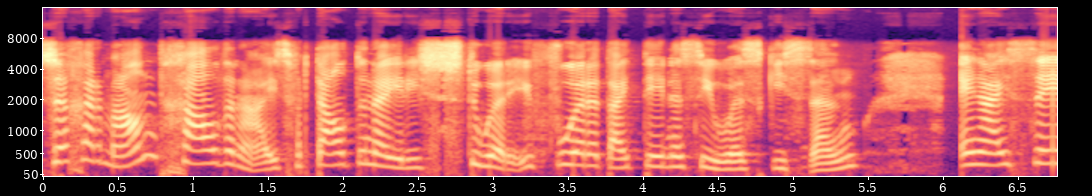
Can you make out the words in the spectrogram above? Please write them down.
So Germant Geldenhuys vertel toe nou hierdie storie voordat hy Tennessee Whiskey sing en hy sê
